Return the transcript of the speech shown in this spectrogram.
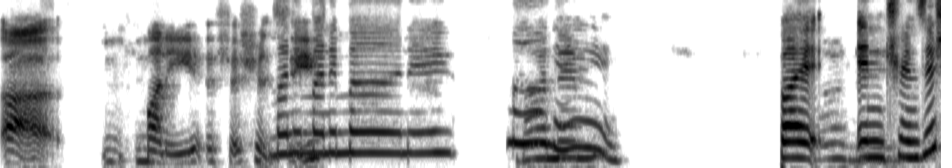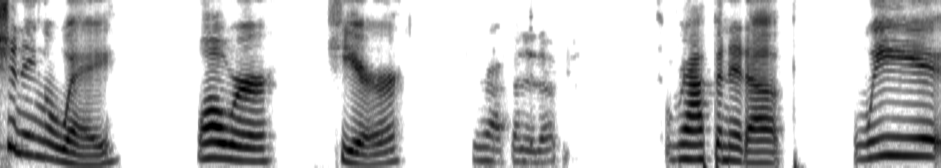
uh money efficiency. money money money Money. money but Money. in transitioning away while we're here wrapping it up. wrapping it up we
